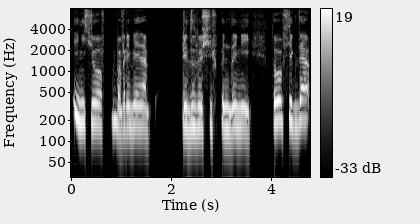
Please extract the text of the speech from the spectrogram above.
и ничего во времена предыдущих пандемий, то всегда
